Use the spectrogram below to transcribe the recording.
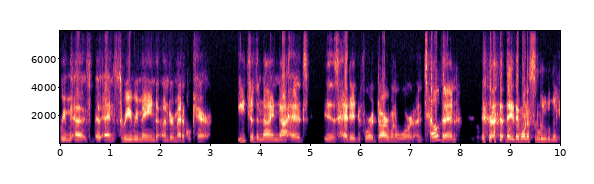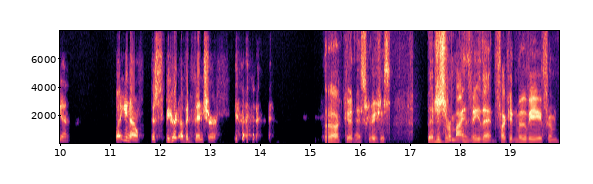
rem- uh, and three remained under medical care. Each of the nine knotheads is headed for a Darwin Award. Until then, they they want to salute them again. But you know, the spirit of adventure. Oh goodness gracious! That just reminds me of that fucking movie from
